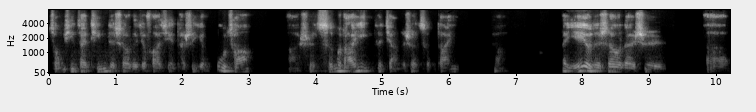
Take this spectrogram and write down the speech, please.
重新在听的时候呢，就发现它是有误差啊，是词不达意。这讲的是词不达意啊。那也有的时候呢是。呃，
